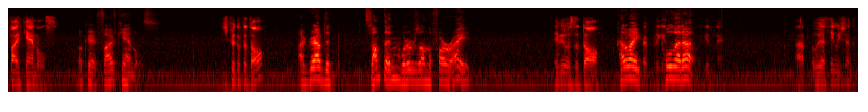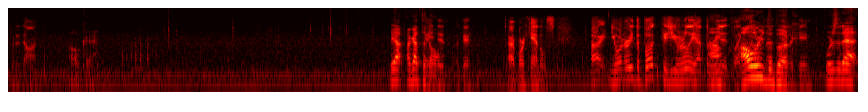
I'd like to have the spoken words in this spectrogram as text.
five candles. Okay, five candles. Did you pick up the doll? I grabbed a something. Whatever's on the far right. Maybe it was the doll. How do I Try putting it pull that up? we get in there. Uh, I think we just have to put it on. Okay. Yeah, I got the you doll. did. Okay. All right, more candles. All right, you want to read the book? Because you really have to I'll- read it. Like I'll read the book. game. Where's it at?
